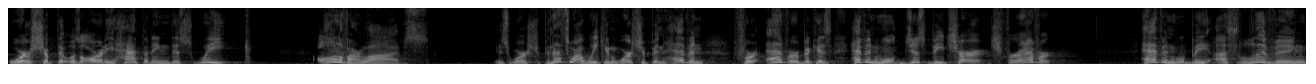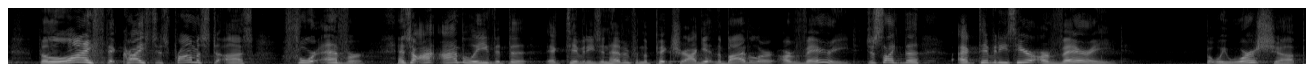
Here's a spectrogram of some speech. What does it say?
worship that was already happening this week all of our lives is worship. And that's why we can worship in heaven forever because heaven won't just be church forever. Heaven will be us living the life that Christ has promised to us forever. And so I, I, believe that the activities in heaven from the picture I get in the Bible are, are varied, just like the activities here are varied. But we worship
